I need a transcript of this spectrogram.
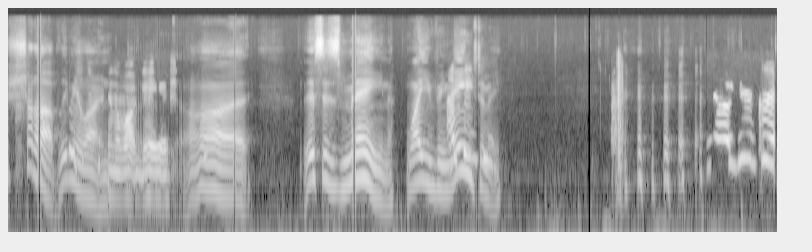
shut up, leave me alone. in the what gay Uh, this is mean. Why are you being I mean to me? No, you're great.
